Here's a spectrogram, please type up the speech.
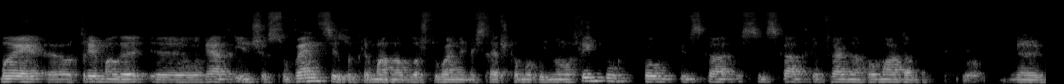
ми е, отримали е, ряд інших субвенцій, зокрема на облаштування містечка мобільного типу, Полківська сільська територіальна громада, е,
